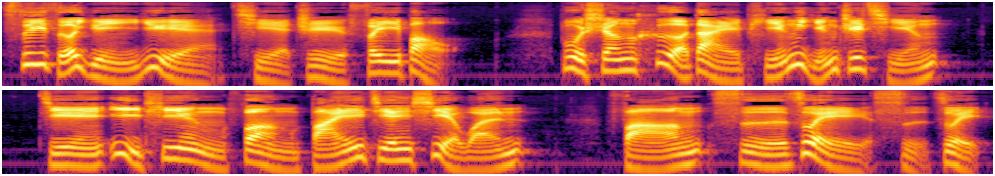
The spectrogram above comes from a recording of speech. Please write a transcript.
虽则允悦，且知非报，不生贺代平迎之情。仅一听奉白笺谢文，仿死罪死罪。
